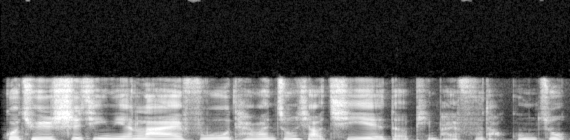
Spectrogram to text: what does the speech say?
过去十几年来，服务台湾中小企业的品牌辅导工作。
